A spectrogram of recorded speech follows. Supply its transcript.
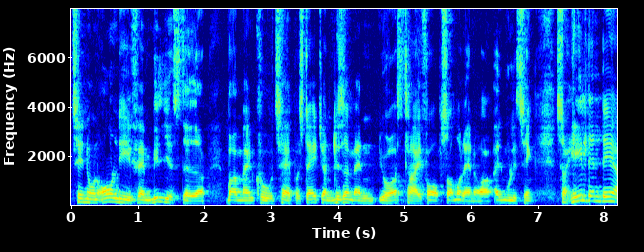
til nogle ordentlige familiesteder, hvor man kunne tage på stadion, ligesom man jo også tager i for Sommerland og alle mulige ting. Så hele den der,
